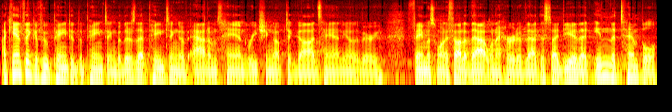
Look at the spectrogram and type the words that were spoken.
I can't think of who painted the painting, but there's that painting of Adam's hand reaching up to God's hand, you know, the very famous one. I thought of that when I heard of that. This idea that in the temple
